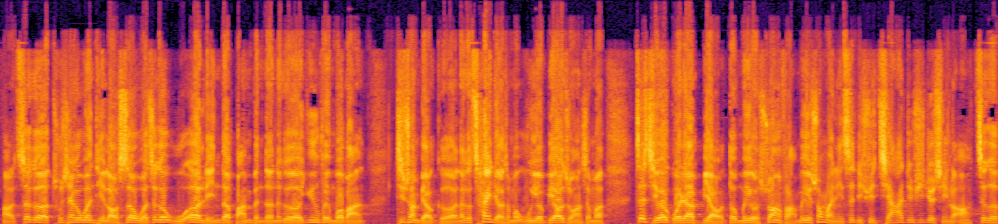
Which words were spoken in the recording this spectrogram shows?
啊，这个出现个问题，老师，我这个五二零的版本的那个运费模板计算表格，那个菜鸟什么无忧标准啊，什么这几个国家表都没有算法，没有算法，你自己去加进去就行了啊，这个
